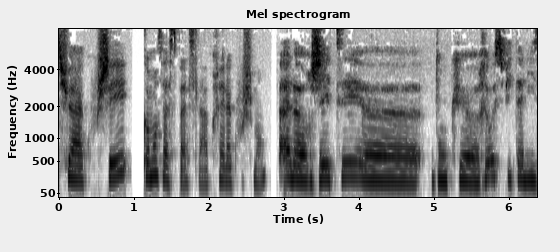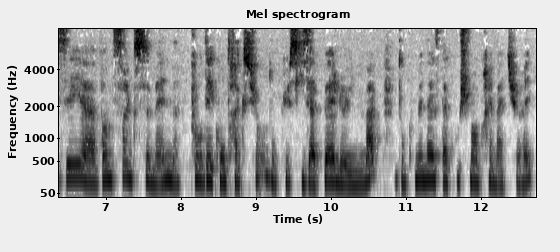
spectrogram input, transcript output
Tu as accouché. Comment ça se passe là après l'accouchement? Alors j'ai été euh, donc euh, réhospitalisée à 25 semaines pour des contractions, donc ce qu'ils appellent une MAP, donc menace d'accouchement prématuré.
